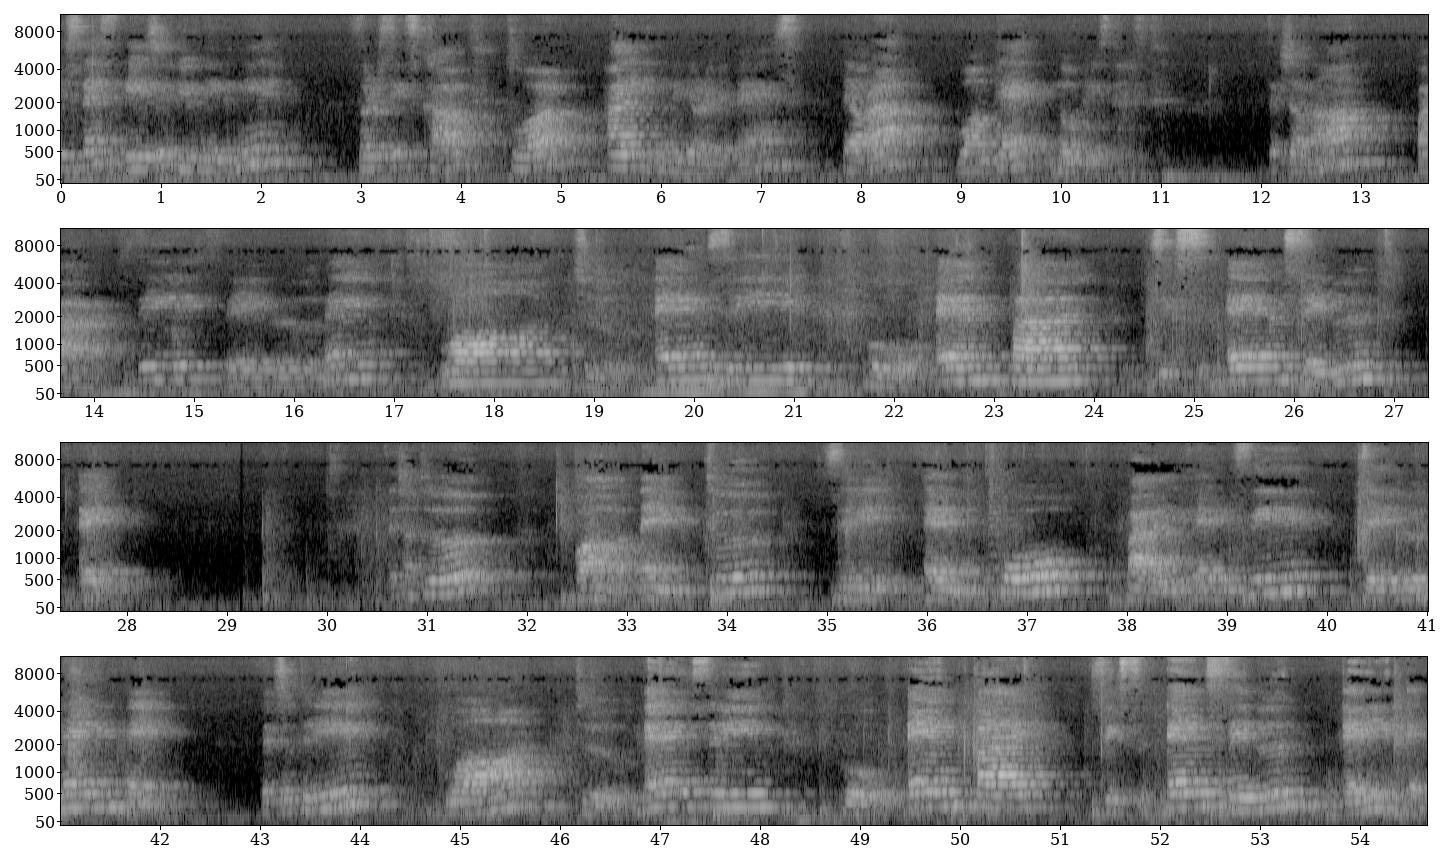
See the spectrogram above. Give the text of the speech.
is you need me 36 count two wall high intermediate dance. There are one tag no resistance. Section 5, 6, 7, 8, 1, 2, 1, and 2, 3, and 4, 5, and 6, 7, and 8. Section 3, 1, 2, and 3, 4, and 5, 6, and 7, 8, and.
